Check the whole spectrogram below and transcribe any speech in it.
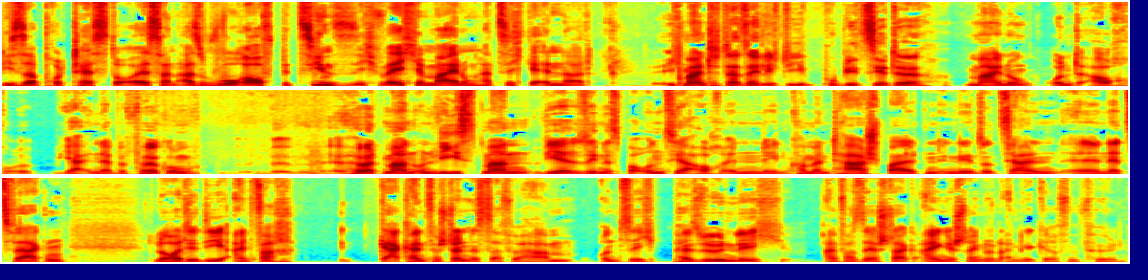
dieser Proteste äußern. Also worauf beziehen sie sich? Welche Meinung hat sich geändert? Ich meinte tatsächlich die publizierte Meinung und auch ja in der Bevölkerung hört man und liest man, wir sehen es bei uns ja auch in den Kommentarspalten, in den sozialen äh, Netzwerken, Leute, die einfach gar kein Verständnis dafür haben und sich persönlich einfach sehr stark eingeschränkt und angegriffen fühlen.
